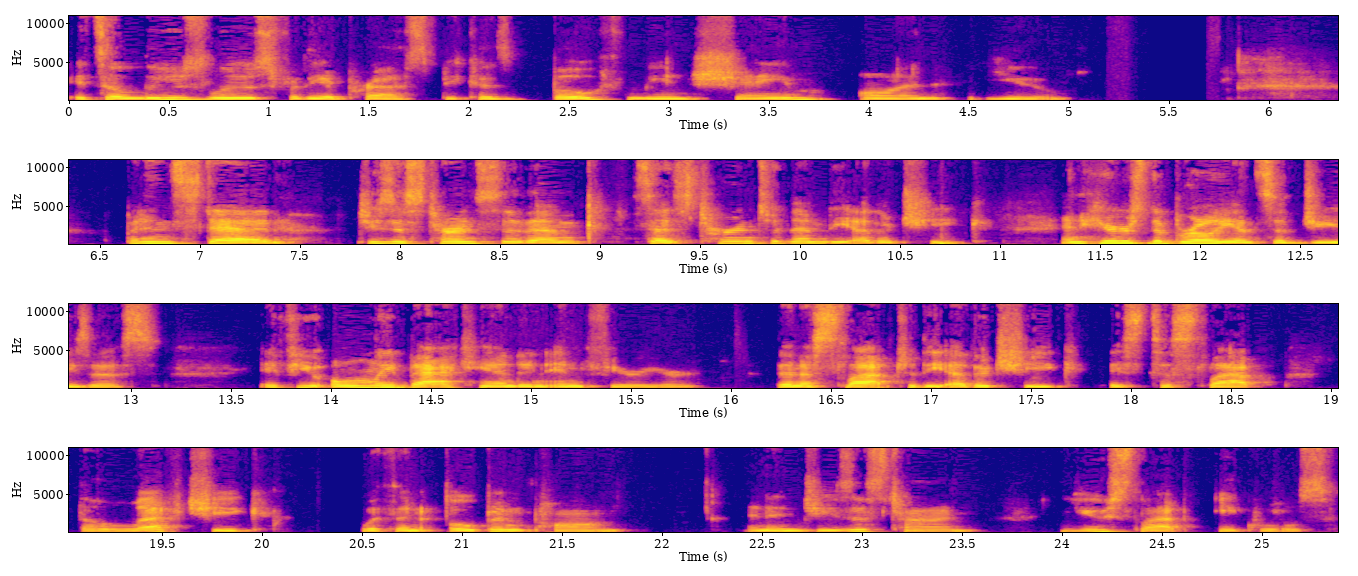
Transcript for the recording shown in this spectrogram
It's a lose lose for the oppressed because both mean shame on you. But instead, Jesus turns to them, says, Turn to them the other cheek. And here's the brilliance of Jesus. If you only backhand an inferior, then a slap to the other cheek is to slap the left cheek with an open palm. And in Jesus' time, you slap equals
